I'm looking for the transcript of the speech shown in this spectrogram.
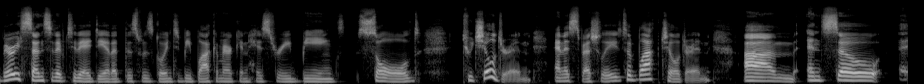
very sensitive to the idea that this was going to be Black American history being sold to children and especially to Black children. Um, and so eh,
